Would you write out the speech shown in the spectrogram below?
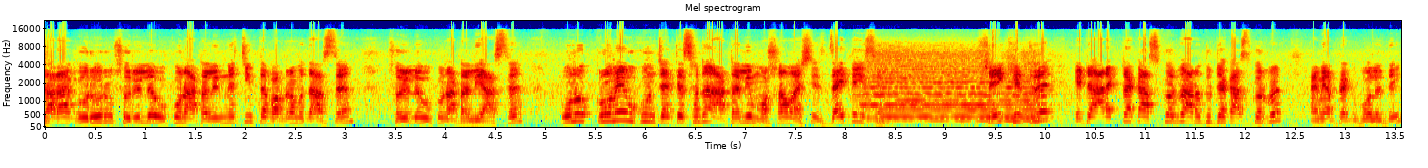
যারা গরুর শরীরে উকুন আটালি নিয়ে চিন্তা ভাবনার মধ্যে আছেন, শরীরে উকুন আটালি আছে, কোনো ক্রমে উকুন যাইতেছে না, আটালি, মশা, মাছি যাইতেইছে সেই ক্ষেত্রে এটা আরেকটা কাজ করবে আরও দুটা কাজ করবে। আমি আপনাকে বলে দিই,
